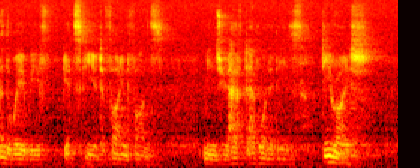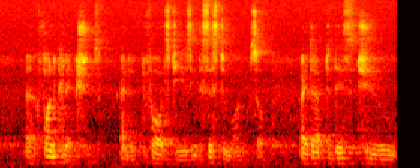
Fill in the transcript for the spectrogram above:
And the way we get Skia to find fonts means you have to have one of these DWrite uh, font collections, and it defaults to using the system one. So I adapted this to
